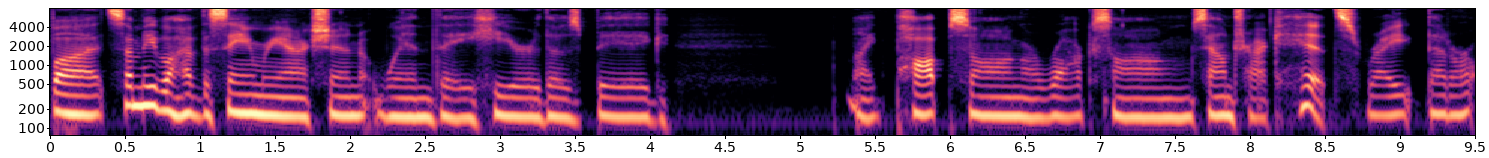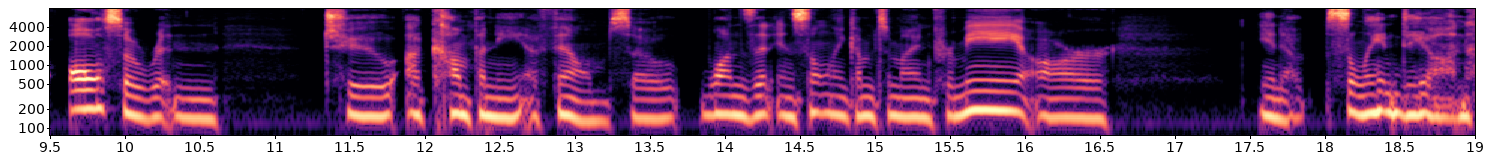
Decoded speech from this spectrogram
but some people have the same reaction when they hear those big, like pop song or rock song soundtrack hits, right? That are also written to accompany a film. So, ones that instantly come to mind for me are you know, Celine Dion,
